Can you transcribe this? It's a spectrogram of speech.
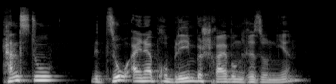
Kannst du mit so einer Problembeschreibung resonieren?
